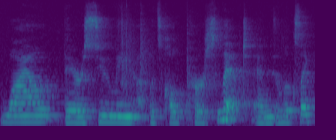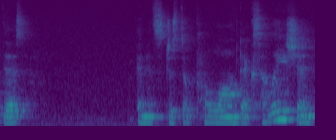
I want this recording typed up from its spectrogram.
while they're assuming what's called pursed lipped. And it looks like this. And it's just a prolonged exhalation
